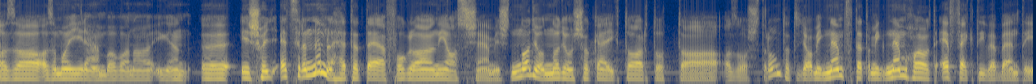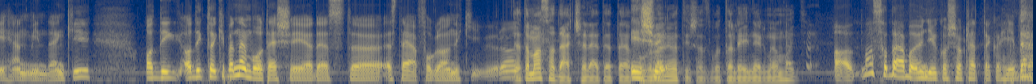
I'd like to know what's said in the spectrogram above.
Az a, az a mai Iránban van, a, igen. Ö, és hogy egyszerűen nem lehetett elfoglalni azt sem, és nagyon-nagyon sokáig tartott a, az ostrom, tehát, hogy amíg nem, tehát amíg nem halt effektíve bent éhen mindenki, addig, addig tulajdonképpen nem volt esélyed ezt, ezt elfoglalni kívülről. Tehát a Masszadát se lehetett És elfoglalni, ő- ott is az volt a lényeg, nem? Hogy A Masszadában öngyilkosok lettek a héberek,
